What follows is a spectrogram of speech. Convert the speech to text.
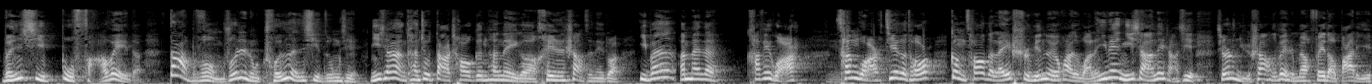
文戏不乏味的。大部分我们说这种纯文戏的东西，你想想看，就大超跟他那个黑人上司那段，一般安排在咖啡馆、餐馆接个头，更糙的来一视频对话就完了。因为你想那场戏，其实女上司为什么要飞到巴黎，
